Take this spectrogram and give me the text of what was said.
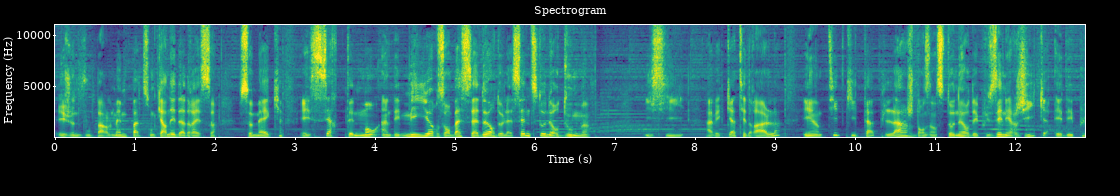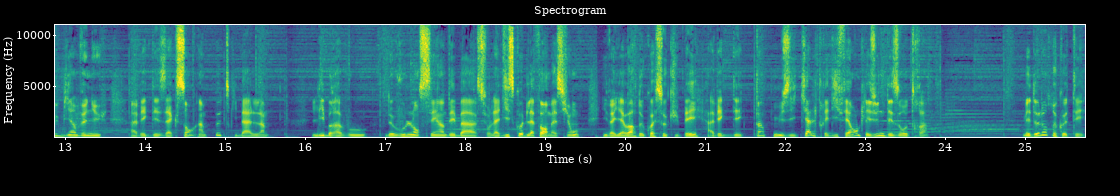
Et je ne vous parle même pas de son carnet d'adresses. Ce mec est certainement un des meilleurs ambassadeurs de la scène Stoner Doom. Ici, avec Cathédrale, et un titre qui tape large dans un stoner des plus énergiques et des plus bienvenus, avec des accents un peu tribal. Libre à vous de vous lancer un débat sur la disco de la formation, il va y avoir de quoi s'occuper, avec des teintes musicales très différentes les unes des autres. Mais de l'autre côté,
